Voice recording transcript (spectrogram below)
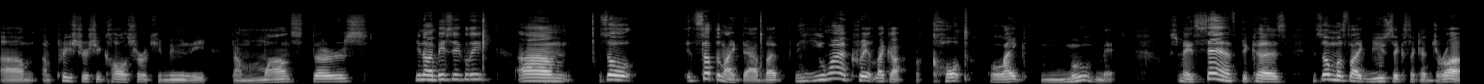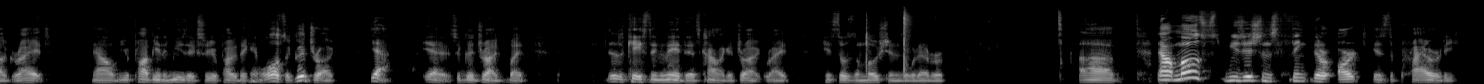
Um, I'm pretty sure she calls her community the monsters. You know, basically. Um, so it's something like that, but you want to create like a, a cult-like movement, which makes sense because it's almost like music's like a drug, right? Now you're probably in the music, so you're probably thinking, well, it's a good drug. Yeah, yeah, it's a good drug, but there's a case to be made that it's kind of like a drug, right? Hits those emotions or whatever. Uh, now, most musicians think their art is the priority,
